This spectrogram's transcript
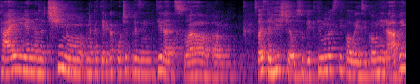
kaj je na načinu, na katerega hoče prezentirati svojo, um, svoje stališče o subjektivnosti, pa o jezikovni rabi,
